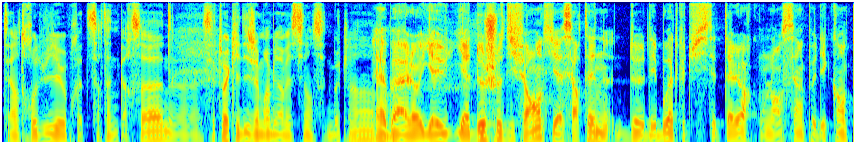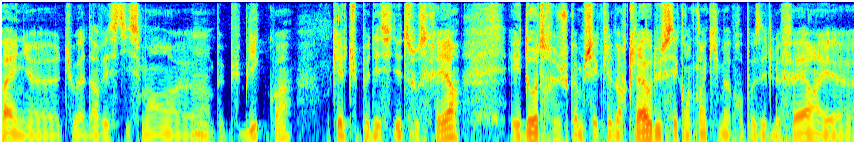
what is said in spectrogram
T'es introduit auprès de certaines personnes euh, C'est toi qui dis j'aimerais bien investir dans cette boîte-là Eh ben, alors, il y, a y deux choses différentes. Il y a certaines de, des boîtes que tu citais tout à l'heure qui ont lancé un peu des campagnes euh, tu vois, d'investissement euh, Mm. un peu public, quoi, auxquelles tu peux décider de souscrire. Et d'autres, comme chez Clever Cloud, c'est Quentin qui m'a proposé de le faire. Et, euh,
